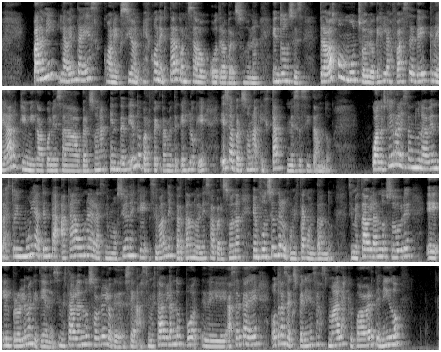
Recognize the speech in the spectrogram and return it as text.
Para mí la venta es conexión, es conectar con esa otra persona. Entonces, Trabajo mucho lo que es la fase de crear química con esa persona, entendiendo perfectamente qué es lo que esa persona está necesitando. Cuando estoy realizando una venta estoy muy atenta a cada una de las emociones que se van despertando en esa persona en función de lo que me está contando. Si me está hablando sobre eh, el problema que tiene, si me está hablando sobre lo que desea, si me está hablando por, acerca de otras experiencias malas que pueda haber tenido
